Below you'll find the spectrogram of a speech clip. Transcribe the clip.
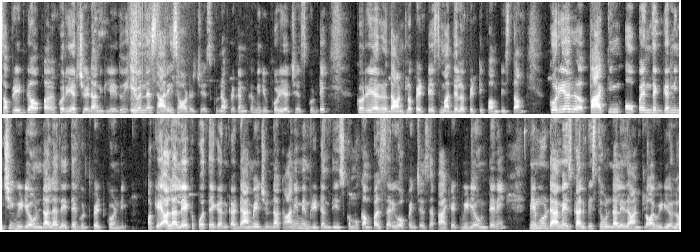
సపరేట్గా కొరియర్ చేయడానికి లేదు. ఏమైనా శారీస్ ఆర్డర్ చేసుకున్నప్పుడు కనుక మీరు కొరియర్ చేసుకుంటే కొరియర్ దాంట్లో పెట్టేసి మధ్యలో పెట్టి పంపిస్తాం. కొరియర్ ప్యాకింగ్ ఓపెన్ దగ్గర నుంచి వీడియో ఉండాలి అదైతే గుర్తుపెట్టుకోండి. ఓకే అలా లేకపోతే కనుక డ్యామేజ్ ఉన్నా కానీ మేము రిటర్న్ తీసుకోము. కంపల్సరీ ఓపెన్ చేసే ప్యాకెట్ వీడియో ఉంటేనే మేము డ్యామేజ్ కనిపిస్తూ ఉండాలి దాంట్లో ఆ వీడియోలో.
